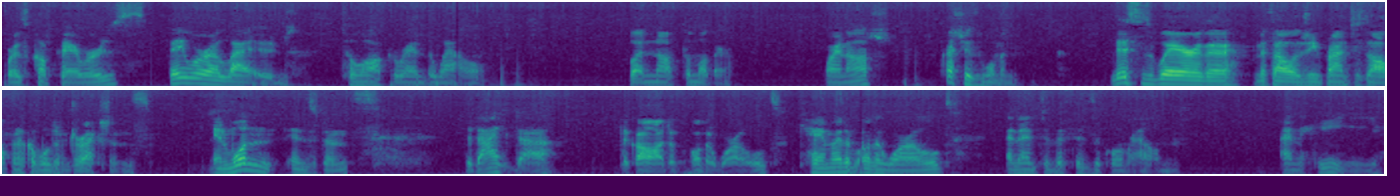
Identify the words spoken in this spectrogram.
were his cupbearers. They were allowed to walk around the well, but not the mother. Why not? Because she's a woman. This is where the mythology branches off in a couple of different directions. In one instance, the Dagda, the god of Otherworld, came out of Otherworld and entered the physical realm. And he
